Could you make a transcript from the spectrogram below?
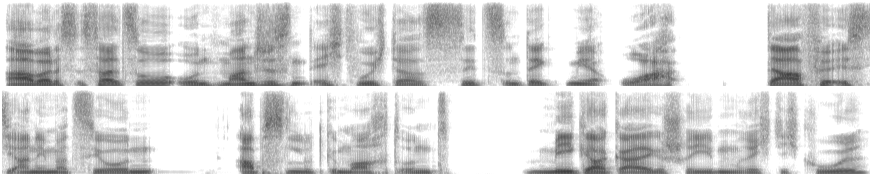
Aber das ist halt so. Und manche sind echt, wo ich da sitze und denke mir, oh, dafür ist die Animation absolut gemacht und mega geil geschrieben, richtig cool.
